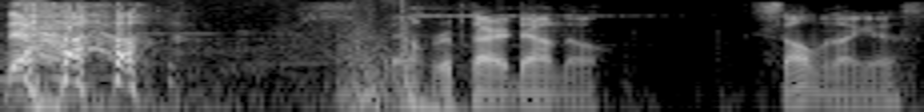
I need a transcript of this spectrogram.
Well, Riptire down though. Solving, I guess.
